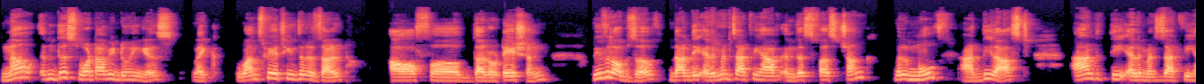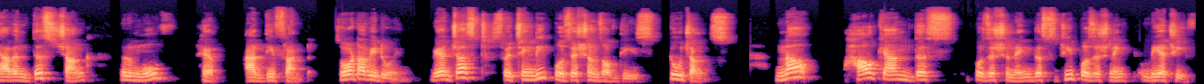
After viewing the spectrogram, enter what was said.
Now in this, what are we doing is like once we achieve the result of uh, the rotation, we will observe that the elements that we have in this first chunk will move at the last and the elements that we have in this chunk will move here at the front. So what are we doing? We are just switching the positions of these two chunks. Now, how can this positioning, this repositioning be achieved?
